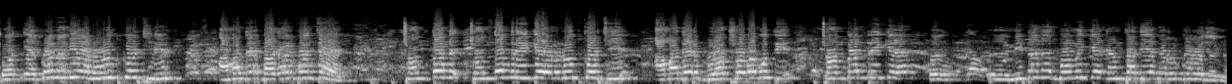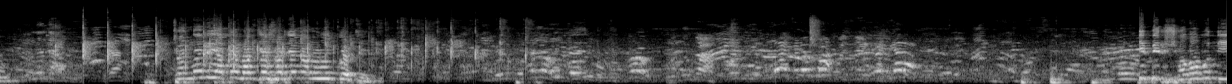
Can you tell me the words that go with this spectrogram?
তো এখন আমি অনুরোধ করছি, আমাদের বাগান পঞ্চায়েত, চন্দন চন্দন রিকে অনুরোধ করছি, আমাদের ব্লক সভাপতি চন্দন রিকে মিতানাথ ভৌমিককে গামছা দিয়ে বরণ করার জন্য। চন্দন রি মঞ্চে আসার জন্য অনুরোধ করছি। সভাপতি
